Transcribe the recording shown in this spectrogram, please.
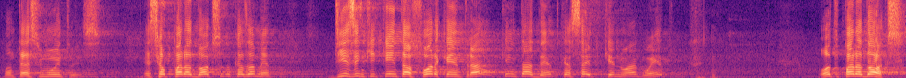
Acontece muito isso. Esse é o paradoxo do casamento. Dizem que quem está fora quer entrar, quem está dentro quer sair, porque não aguenta. Outro paradoxo.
